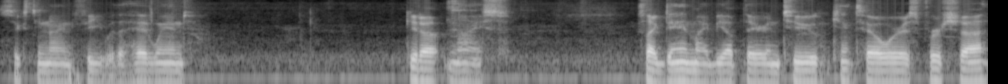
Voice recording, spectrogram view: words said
69 feet with a headwind. Get up, nice. Looks like Dan might be up there in two. Can't tell where his first shot.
